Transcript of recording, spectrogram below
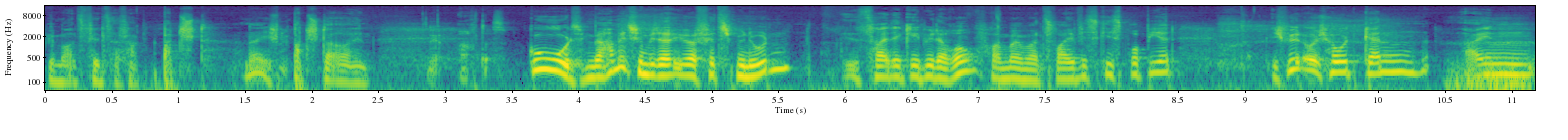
Wie man als Finster sagt, batscht. Ne, ich batsch da rein. Ja, mach das. Gut, wir haben jetzt schon wieder über 40 Minuten. Die Zeit geht wieder rum. Haben wir mal zwei Whiskys probiert. Ich würde euch heute gern einen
